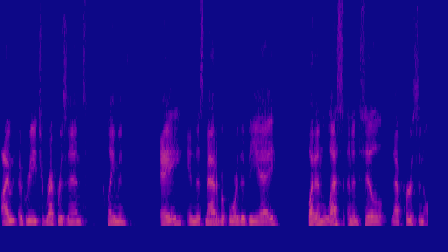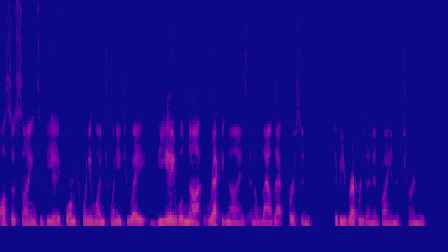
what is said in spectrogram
I agree to represent claimant A in this matter before the VA but unless and until that person also signs a VA Form 2122A, VA will not recognize and allow that person to be represented by an attorney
